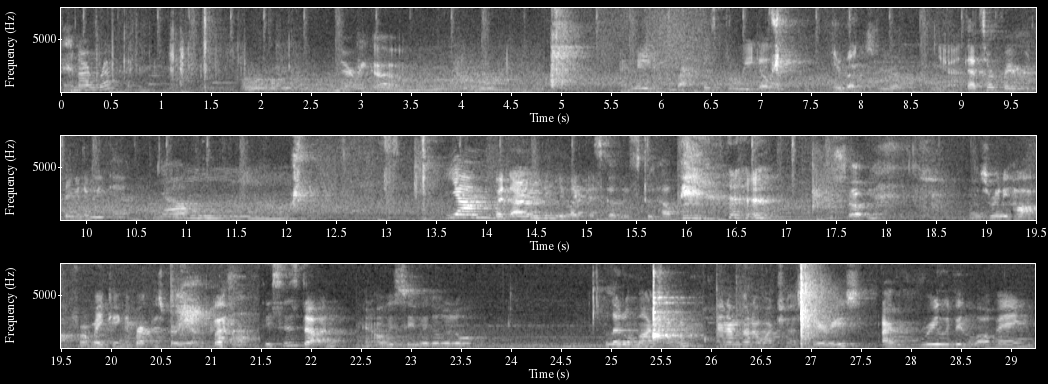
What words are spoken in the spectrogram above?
then I wrap it. There we go. I made a breakfast burrito. Your breakfast burrito? Yeah, that's our favorite thing in the weekend. Yum. Yum, but I don't think you like this because it's too healthy. so. Was really hot for making a breakfast burrito, but this is done. And obviously with a little, little mushroom. And I'm gonna watch a series. I've really been loving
